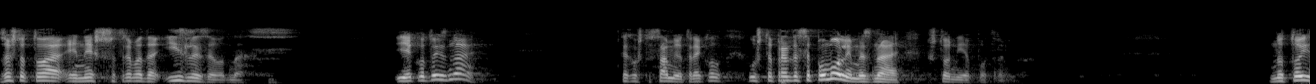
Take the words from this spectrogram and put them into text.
Зошто тоа е нешто што треба да излезе од нас? Иеко тој знае. Како што самиот рекол, уште пред да се помолиме знае што ни е потребно. Но тој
